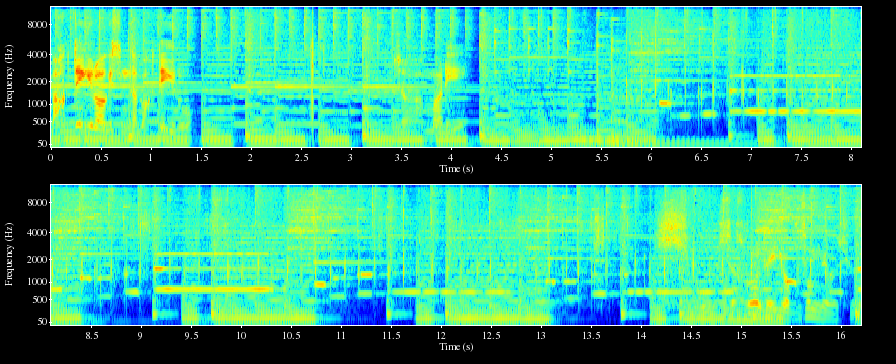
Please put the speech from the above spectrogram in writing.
막대기로 하겠습니다 막대기로. 자 한 마리 손을 대기가 무섭네요 지금.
